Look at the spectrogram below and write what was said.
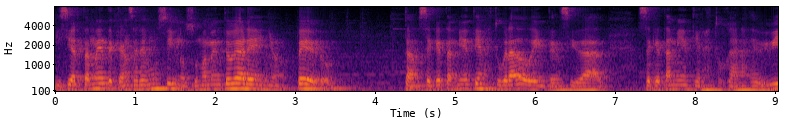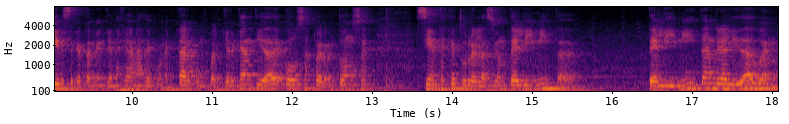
Y ciertamente cáncer es un signo sumamente hogareño, pero sé que también tienes tu grado de intensidad, sé que también tienes tus ganas de vivir, sé que también tienes ganas de conectar con cualquier cantidad de cosas, pero entonces sientes que tu relación te limita, te limita en realidad, bueno,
